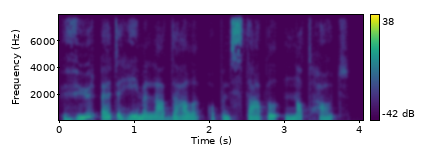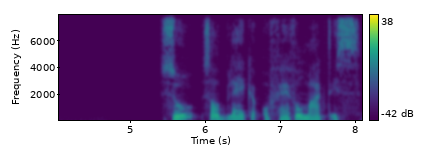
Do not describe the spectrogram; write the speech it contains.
vuur uit de hemel laat dalen op een stapel nat hout. Zo zal blijken of hij volmaakt is.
